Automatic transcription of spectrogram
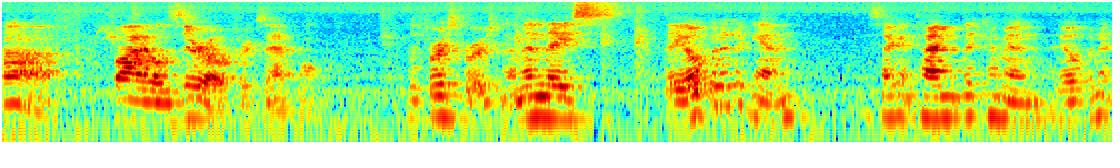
uh, file zero, for example, the first version, and then they, they open it again, the second time that they come in, they open it,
